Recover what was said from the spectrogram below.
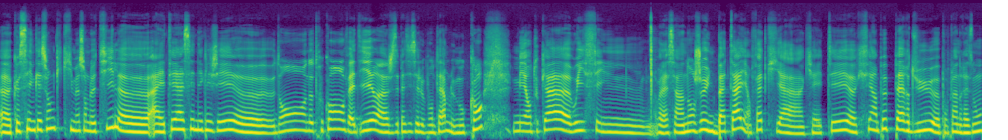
que c'est une question qui, me semble-t-il, a été assez négligée dans notre camp, on va dire. Je ne sais pas si c'est le bon terme, le mot camp. Mais en tout cas, oui, c'est un enjeu, une bataille, en fait, qui a été, qui s'est un peu perdue pour plein de raisons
